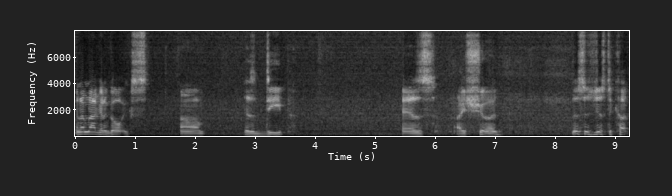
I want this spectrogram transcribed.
And I'm not going to go um, as deep as I should. This is just to cut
